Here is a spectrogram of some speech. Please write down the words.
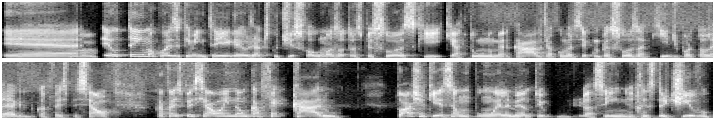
É, uhum. Eu tenho uma coisa que me intriga, eu já discuti isso com algumas outras pessoas que, que atuam no mercado, já conversei com pessoas aqui de Porto Alegre, do café especial. O café especial ainda é um café caro. Tu acha que esse é um, um elemento, assim, restritivo?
